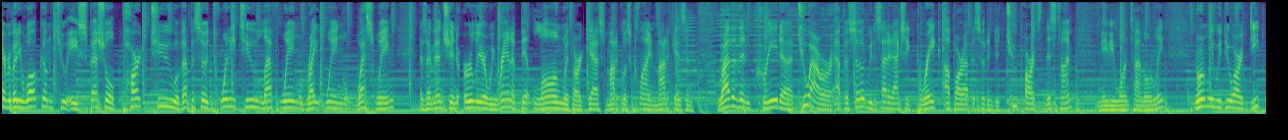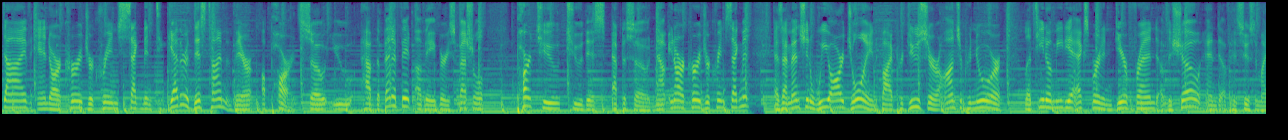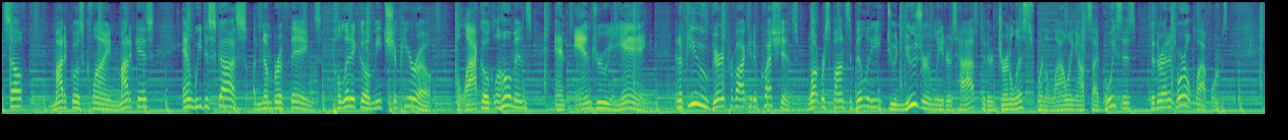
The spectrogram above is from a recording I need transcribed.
Hey, everybody, welcome to a special part two of episode 22 Left Wing, Right Wing, West Wing. As I mentioned earlier, we ran a bit long with our guest, Marcos Cline-Marquez, and rather than create a two hour episode, we decided to actually break up our episode into two parts this time, maybe one time only. Normally, we do our deep dive and our courage or cringe segment together. This time, they're apart. So you have the benefit of a very special part two to this episode. Now, in our Courage or Cringe segment, as I mentioned, we are joined by producer, entrepreneur, Latino media expert, and dear friend of the show and of Jesus and myself, Marcos Cline-Marquez. And we discuss a number of things Politico meets Shapiro, Black Oklahomans, and Andrew Yang. And a few very provocative questions. What responsibility do newsroom leaders have to their journalists when allowing outside voices to their editorial platforms?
